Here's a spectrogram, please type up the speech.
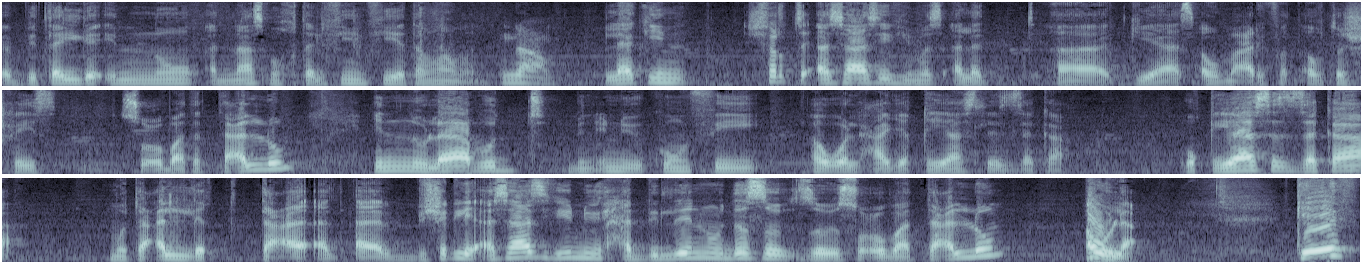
بتلقى إنه الناس مختلفين فيها تماما. نعم. لكن شرط أساسي في مسألة آه، قياس أو معرفة أو تشخيص صعوبات التعلم إنه لابد من إنه يكون في أول حاجة قياس للذكاء. وقياس الذكاء متعلق تع... بشكل أساسي في إنه يحدد لنا إنه ده ذوي صعوبات تعلم أو لا. كيف؟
